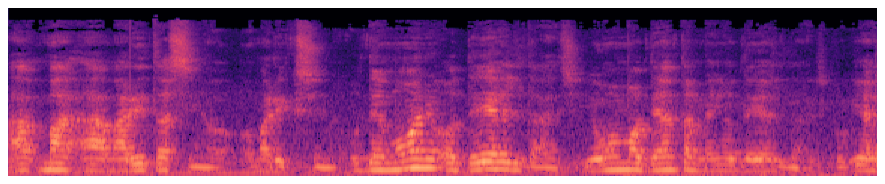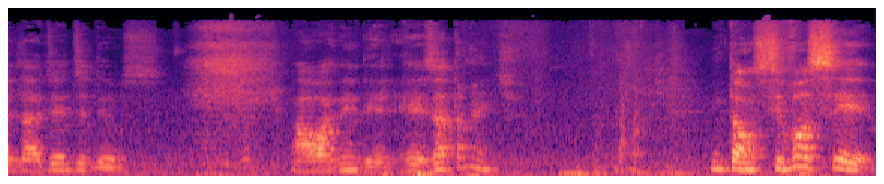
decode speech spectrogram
A, a Maria está assim, ó, Maria Cristina. O demônio odeia a realidade. E o homem moderno também odeia a realidade. Porque a realidade é de Deus. A ordem dele. É exatamente. Então, se você.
